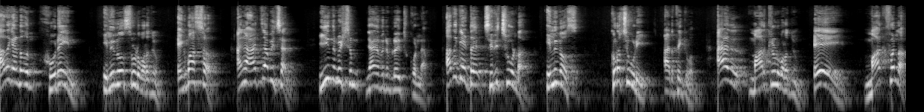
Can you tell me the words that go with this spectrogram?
അത് കണ്ടതും ഹുനൈൻ ഇലിനോസിനോട് പറഞ്ഞു എങ് മാസ്റ്റർ അങ്ങ് ആജ്ഞാപിച്ചാൽ ഈ നിമിഷം ഞാൻ അവനെ വിളിച്ചു കൊല്ലാം. അത് കേട്ട് ചിരിച്ചുകൊണ്ട് ഇലിനോസ് കുറച്ചുകൂടി അടുത്തേക്ക് വന്നു. അയാൾ മാർക്കിനോട് പറഞ്ഞു ഏ മാർക്ക് ഫെല്ലർ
